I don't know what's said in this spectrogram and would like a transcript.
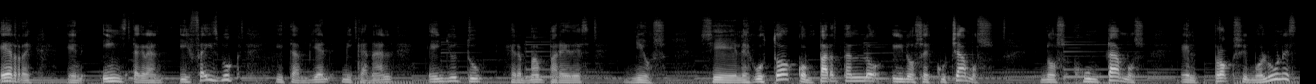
R en Instagram y Facebook y también mi canal en YouTube, Germán Paredes News. Si les gustó, compártanlo y nos escuchamos. Nos juntamos el próximo lunes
